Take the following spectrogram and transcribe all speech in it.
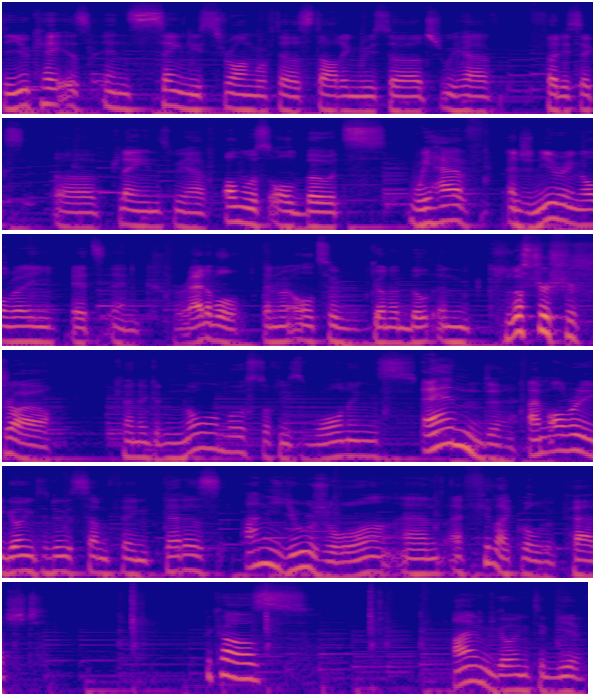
The UK is insanely strong with their starting research. We have 36 uh, planes, we have almost all boats, we have engineering already, it's incredible. Then we're also gonna build in Gloucestershire. Can ignore most of these warnings. And I'm already going to do something that is unusual and I feel like will be patched. Because I'm going to give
